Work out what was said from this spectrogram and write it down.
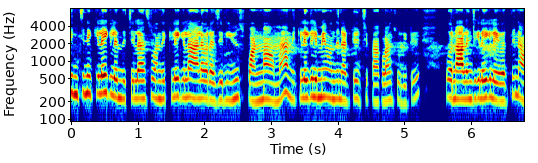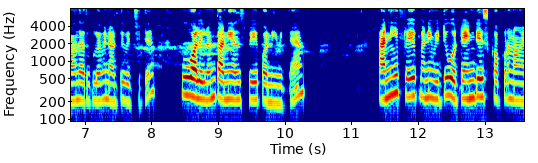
சின்ன சின்ன கிளைகள் இருந்துச்சுல்ல ஸோ அந்த கிளைகள்லாம் ஆலோவேரா ஜெல் யூஸ் பண்ணாமல் அந்த கிளைகளுமே வந்து நட்டு வச்சு பார்க்கலாம்னு சொல்லிட்டு ஒரு நாலஞ்சு கிளைகளை வந்து நான் வந்து அதுக்குள்ளே நட்டு வச்சுட்டு பூவாளியில் வந்து தண்ணியை வந்து ஸ்ப்ரே பண்ணி விட்டேன். தண்ணியை ஸ்ப்ரே பண்ணி விட்டு ஒரு டென் டேஸ்க்கு அப்புறம் நான்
